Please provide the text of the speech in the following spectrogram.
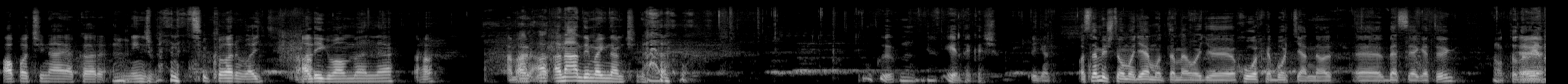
Apa csinálja, akkor Hm. nincs benne cukor, vagy alig van benne. Aha. A, a, a Nándi meg nem csinál. Érdekes. Igen. Azt nem is tudom, hogy elmondtam-e, hogy Jorge Botjánnal beszélgetünk, oda jön.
